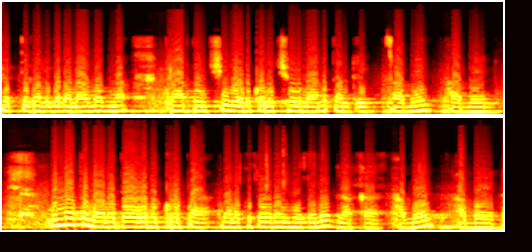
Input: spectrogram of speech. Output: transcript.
శక్తి కలిగిన నామంన ప్రార్థించి వేడుకొని చూనాను తండ్రి. అమీన్ ఆమేన్. ఉన్నతమైన దేవుని కృప మనకు తోడై ఉండును గాక ఆమేన్ ఆమేన్.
